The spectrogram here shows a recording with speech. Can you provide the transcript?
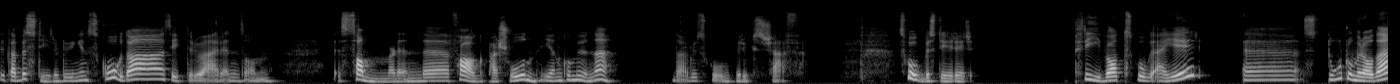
da bestyrer du ingen skog. Da sitter du og er en sånn samlende fagperson i en kommune. Da er du skogbrukssjef. Skogbestyrer. Privat skogeier. Eh, stort område.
